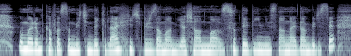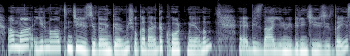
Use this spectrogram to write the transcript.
Umarım kafasının içindekiler hiçbir zaman yaşanmaz dediğim insanlardan birisi. Ama 26. yüzyılı öngörmüş o kadar da korkmayalım. Ee, biz daha 21. yüzyıldayız.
